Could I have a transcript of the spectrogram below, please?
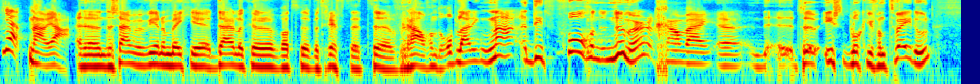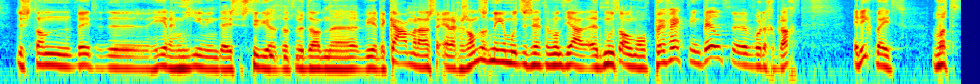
Ja. nou ja, eh, dan zijn we weer een beetje duidelijker wat betreft het verhaal van de opleiding. Na dit volgende nummer gaan wij het eerste blokje van twee doen. Dus dan weten de heren hier in deze studio dat we dan weer de camera's ergens anders neer moeten zetten. Want ja, het moet allemaal perfect in beeld worden gebracht. En ik weet wat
